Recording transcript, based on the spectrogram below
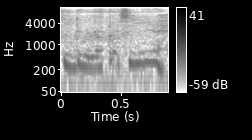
Tidurlah kat sini eh.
